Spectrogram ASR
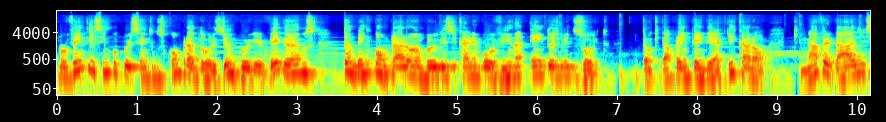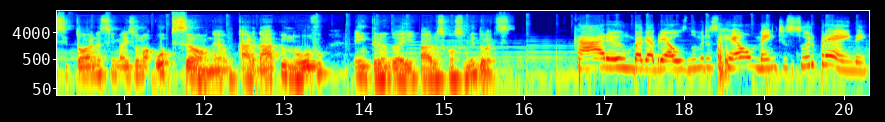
95% dos compradores de hambúrguer veganos também compraram hambúrgueres de carne bovina em 2018. Então, o que dá para entender aqui, Carol, que na verdade se torna-se mais uma opção, né? um cardápio novo entrando aí para os consumidores. Caramba, Gabriel, os números realmente surpreendem.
